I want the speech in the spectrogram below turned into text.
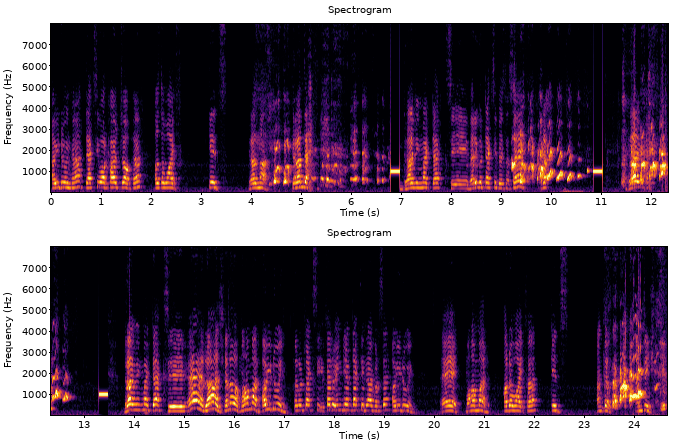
How you doing, huh? Taxi work hard job, huh? How's the wife? Kids? Grandma? Granddad? Driving my taxi. Very good taxi business, eh? Dri- Driving. Driving my taxi. Hey, Raj. Hello, Muhammad. How you doing? Fellow taxi, fellow Indian taxi drivers, eh? How you doing? Hey, Muhammad. How the wife, huh? Kids? Uncle? Auntie?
